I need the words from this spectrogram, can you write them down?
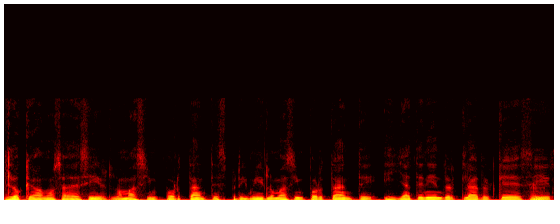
lo que vamos a decir, lo más importante, exprimir lo más importante y ya teniendo el claro el que decir,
